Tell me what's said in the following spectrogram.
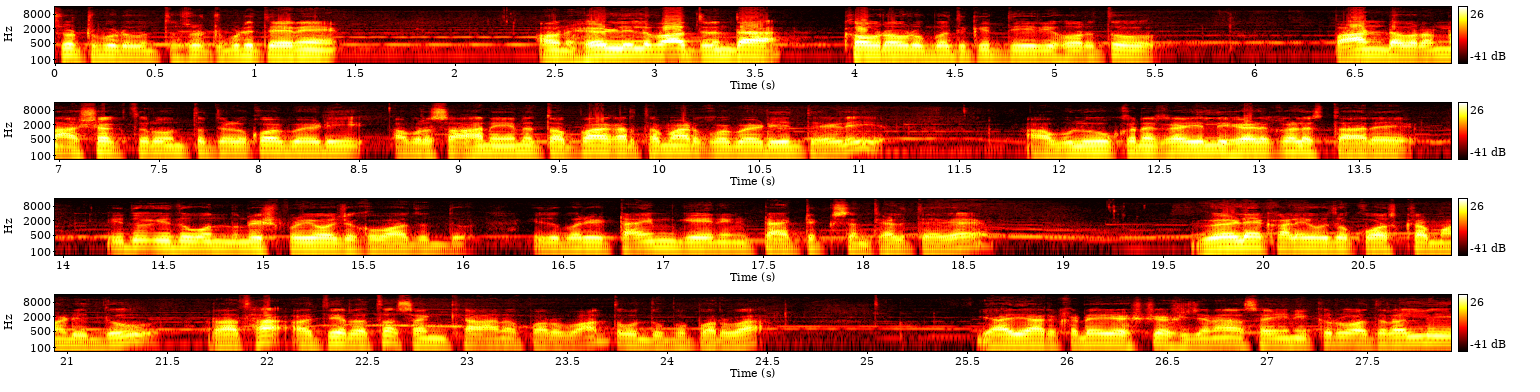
ಸುಟ್ಟು ಬಿಡುವಂತ ಸುಟ್ಟು ಬಿಡುತ್ತೇನೆ ಅವನು ಹೇಳಲಿಲ್ಲವಾದ್ರಿಂದ ಕೌರವರು ಬದುಕಿದ್ದೀರಿ ಹೊರತು ಪಾಂಡವರನ್ನು ಅಶಕ್ತರು ಅಂತ ತಿಳ್ಕೋಬೇಡಿ, ಅವರ ಸಹನೆಯನ್ನು ತಪ್ಪಾಗಿ ಅರ್ಥ ಮಾಡ್ಕೋಬೇಡಿ ಅಂತ ಹೇಳಿ ಆ ಉಲೂಕನ ಕೈಯಲ್ಲಿ ಹೇಳಿ ಕಳಿಸ್ತಾರೆ ಇದು ಇದು ಒಂದು ನಿಷ್ಪ್ರಯೋಜಕವಾದದ್ದು. ಇದು ಬರೀ ಟೈಮ್ ಗೇನಿಂಗ್ ಟ್ಯಾಕ್ಟಿಕ್ಸ್ ಅಂತ ಹೇಳ್ತೇವೆ. ವೇಳೆ ಕಳೆಯುವುದಕ್ಕೋಸ್ಕರ ಮಾಡಿದ್ದು ರಥ, ಅತಿರಥ ಸಂಖ್ಯಾನ ಪರ್ವ ಅಂತ ಒಂದು ಉಪಪರ್ವ. ಯಾರ್ಯಾರ ಕಡೆ ಎಷ್ಟೆಷ್ಟು ಜನ ಸೈನಿಕರು, ಅದರಲ್ಲಿ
